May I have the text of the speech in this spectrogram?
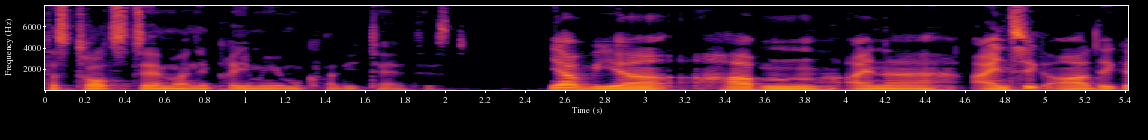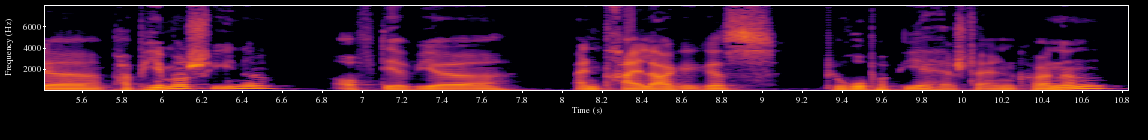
das trotzdem eine Premium-Qualität ist. Ja, wir haben eine einzigartige Papiermaschine, auf der wir ein dreilagiges Büropapier herstellen können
